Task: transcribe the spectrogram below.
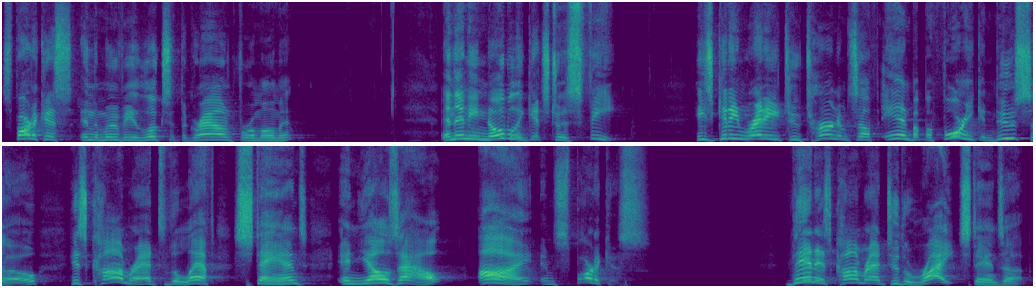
Spartacus in the movie looks at the ground for a moment and then he nobly gets to his feet He's getting ready to turn himself in, but before he can do so, his comrade to the left stands and yells out, I am Spartacus. Then his comrade to the right stands up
